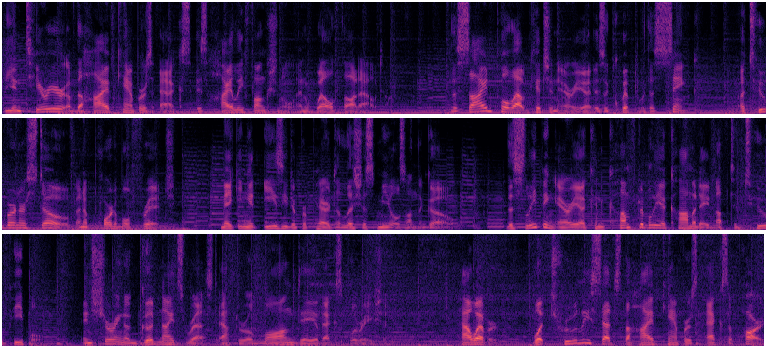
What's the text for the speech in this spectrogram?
the interior of the Hive Campers X is highly functional and well thought out. The side pull-out kitchen area is equipped with a sink, a two-burner stove, and a portable fridge, making it easy to prepare delicious meals on the go. The sleeping area can comfortably accommodate up to two people, ensuring a good night's rest after a long day of exploration. However, what truly sets the Hive Campers X apart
